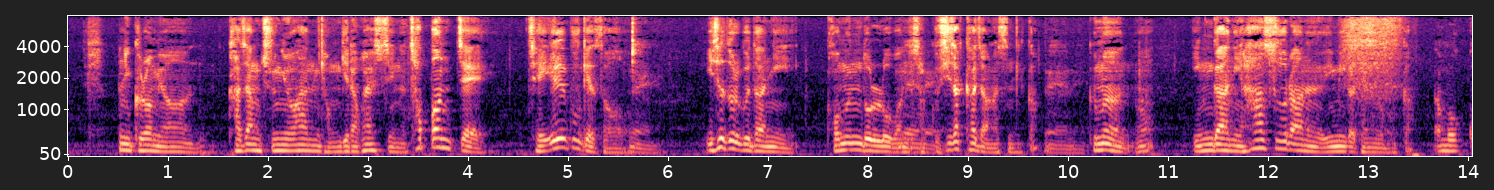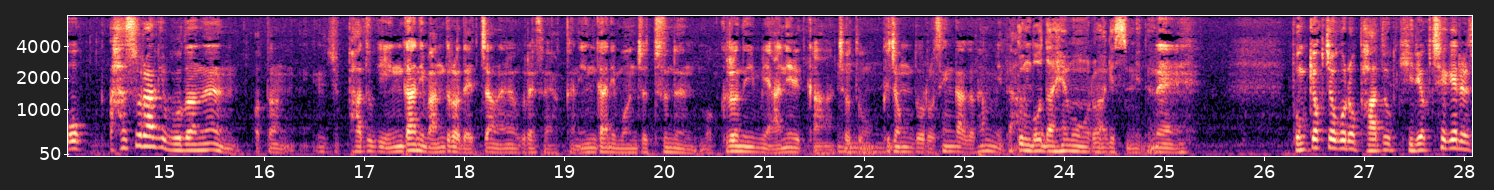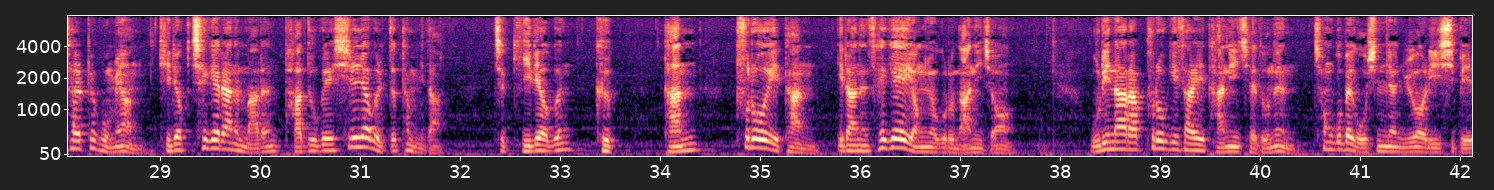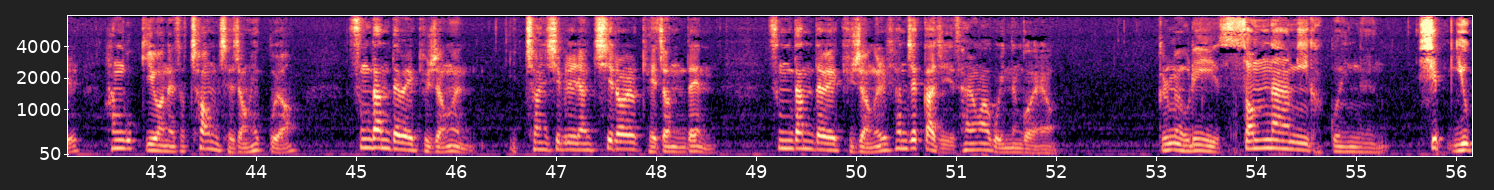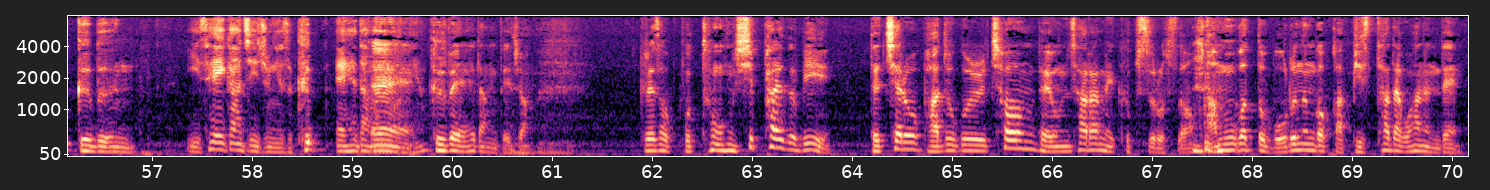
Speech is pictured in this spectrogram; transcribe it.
아니 그러면 가장 중요한 경기라고 할 수 있는 첫 번째 제 1국에서 네, 이세돌 구단이 검은 돌로 먼저 네네. 잡고 시작하지 않았습니까? 네, 네. 그러면 어? 인간이 하수라는 의미가 되는 겁니까? 뭐 꼭 하수라기보다는 어떤 바둑이 인간이 만들어냈잖아요. 그래서 약간 인간이 먼저 두는 뭐 그런 의미 아닐까. 저도 그 정도로 생각을 합니다. 꿈보다 해몽으로 하겠습니다. 네. 본격적으로 바둑 기력 체계를 살펴보면 기력 체계라는 말은 바둑의 실력을 뜻합니다. 즉 기력은 급, 단, 프로의 단이라는 세 개의 영역으로 나뉘죠. 우리나라 프로기사의 단위 제도는 1950년 6월 20일 한국기원에서 처음 제정했고요. 승단대회 규정은 2011년 7월 개정된 승단대회 규정을 현재까지 사용하고 있는 거예요. 그러면 우리 썸남이 갖고 있는 16급은 이 세 가지 중에서 급에 해당하는 거네요? 네, 급에 해당되죠. 그래서 보통 18급이 대체로 바둑을 처음 배운 사람의 급수로서 아무것도 모르는 것과 비슷하다고 하는데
